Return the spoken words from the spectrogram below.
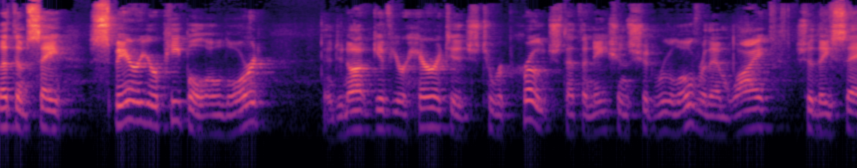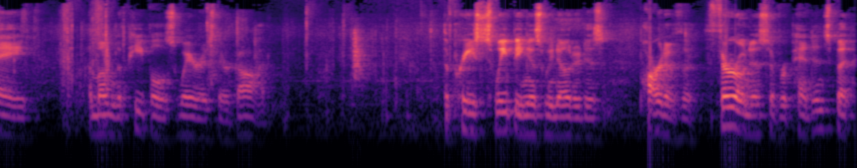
Let them say, Spare your people, O Lord, and do not give your heritage to reproach that the nations should rule over them. Why should they say among the peoples, Where is their God? The priest's weeping, as we noted, is part of the thoroughness of repentance, but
